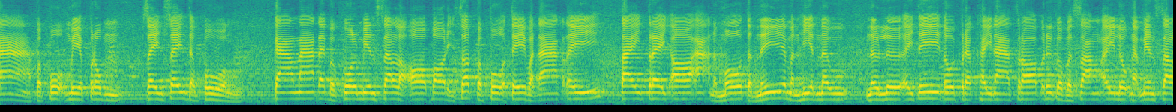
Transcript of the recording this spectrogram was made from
តាពពួកមាព្រំផ្សេងផ្សេងទាំងពួង កាលណាដែលបុគ្គលមានសិលល្អបរិសុទ្ធពពួកទេវតាក្តីតែងត្រេកអរអនុមោទនីមិនហ៊ាននៅនៅលើអីទេដោយព្រះខៃណាស្របឬក៏ប្រសង់អីលោកអ្នកមានសិល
